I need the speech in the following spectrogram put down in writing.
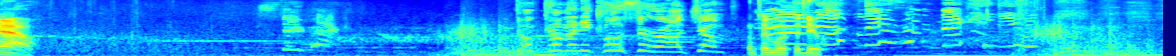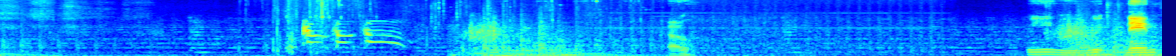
Ow. Stay back! Don't come any closer or I'll jump! Don't tell me what to do. Wee, wee, wee. Name.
